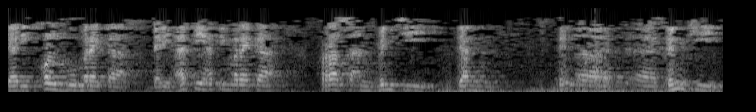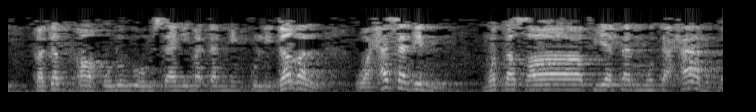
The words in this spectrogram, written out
dari kolbu mereka, dari hati-hati mereka perasaan benci dan uh, dengki. Fatabqa qulubuhum salimatan min kulli daghal wa hasadin mutasafiyatan mutahab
